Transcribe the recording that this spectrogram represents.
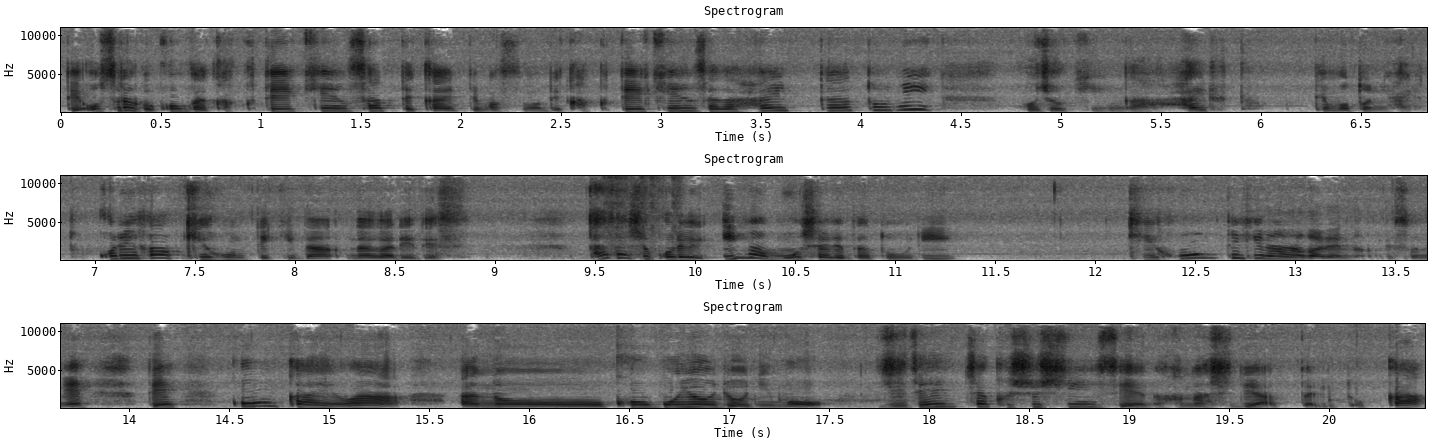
ておそらく今回確定検査って書いてますので確定検査が入った後に補助金が入ると手元に入ると。これが基本的な流れです。ただしこれ今申し上げた通り基本的な流れなんですねで今回はあの公募要領にも事前着手申請の話であったりとか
